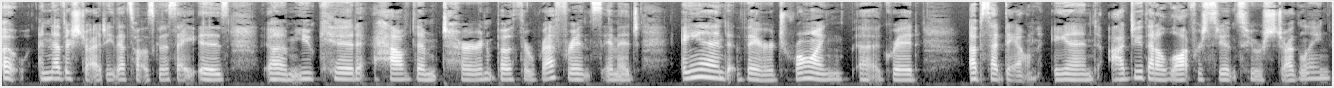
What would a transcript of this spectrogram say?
Oh, another strategy, that's what I was going to say, is um, you could have them turn both the reference image and their drawing uh, grid upside down. And I do that a lot for students who are struggling.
